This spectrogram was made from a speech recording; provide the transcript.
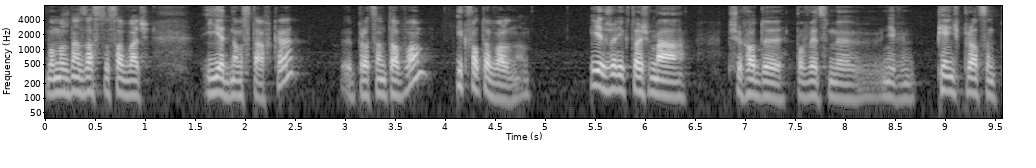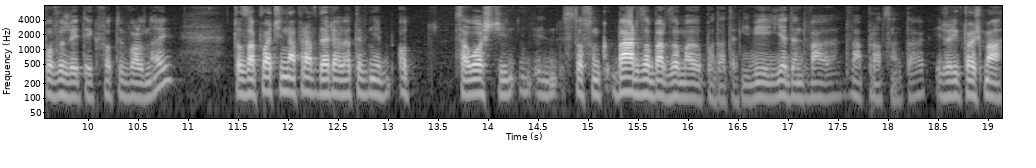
bo można zastosować jedną stawkę y, procentową i kwotę wolną. I jeżeli ktoś ma przychody powiedzmy, nie wiem, 5% powyżej tej kwoty wolnej, to zapłaci naprawdę relatywnie od całości y, stosunku bardzo, bardzo mały podatek, nie wiem, 1-2%. Tak? Jeżeli ktoś ma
